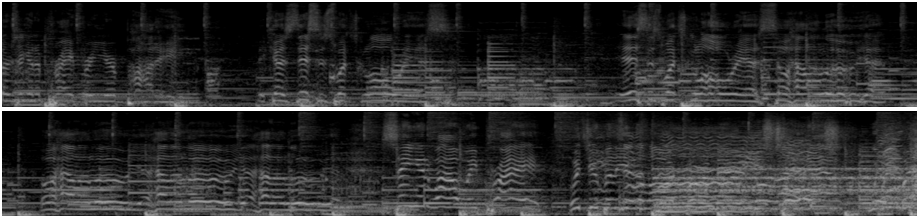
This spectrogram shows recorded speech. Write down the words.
elders are going to pray for your body because this is what's glorious. This is what's glorious. Oh, hallelujah. Oh, hallelujah, hallelujah, hallelujah. Sing it while we pray. Would you believe the Lord for a miracle now? Would?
